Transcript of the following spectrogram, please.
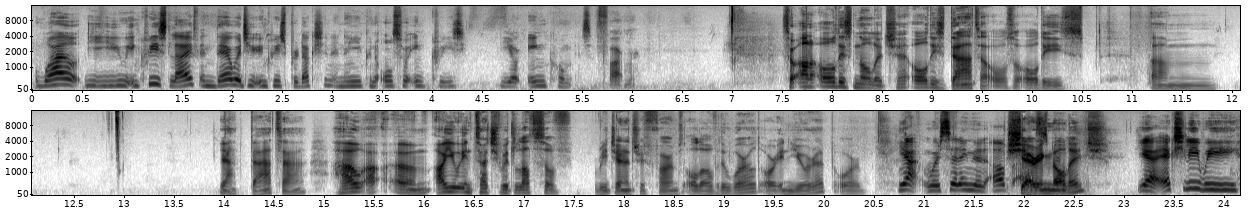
while you increase life and there would you increase production and then you can also increase your income as a farmer. So on all this knowledge, eh, all these data, also all these, um, yeah, data. How uh, um, are you in touch with lots of regenerative farms all over the world, or in Europe, or? Yeah, we're setting it up. Sharing knowledge yeah, actually, we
